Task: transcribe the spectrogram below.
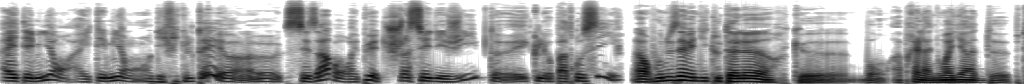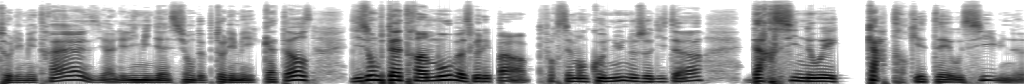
a été mis en, a été mis en difficulté. Hein. César aurait pu être chassé d'Égypte et Cléopâtre aussi. Alors, vous nous avez dit tout à l'heure que, bon, après la noyade de Ptolémée XIII, il y a l'élimination de Ptolémée XIV. Disons peut-être un mot, parce que n'est pas forcément connu, nos auditeurs, d'Arsinoé IV, qui était aussi une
